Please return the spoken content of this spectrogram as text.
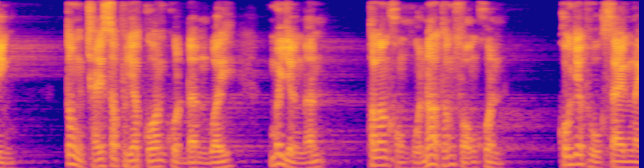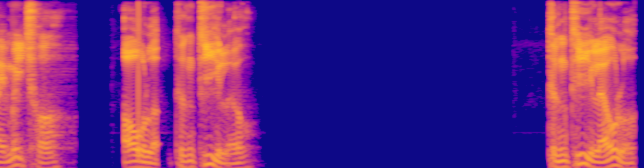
ริง ๆ ต้องใช้ทรัพยากรกดดันไว้ ไม่อย่างนั้น พลังของหัวหน้าทั้งสองคน คงจะถูกแซงในไม่ช้าเอาละถึงที่แล้ว ถึงที่แล้วเหรอ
